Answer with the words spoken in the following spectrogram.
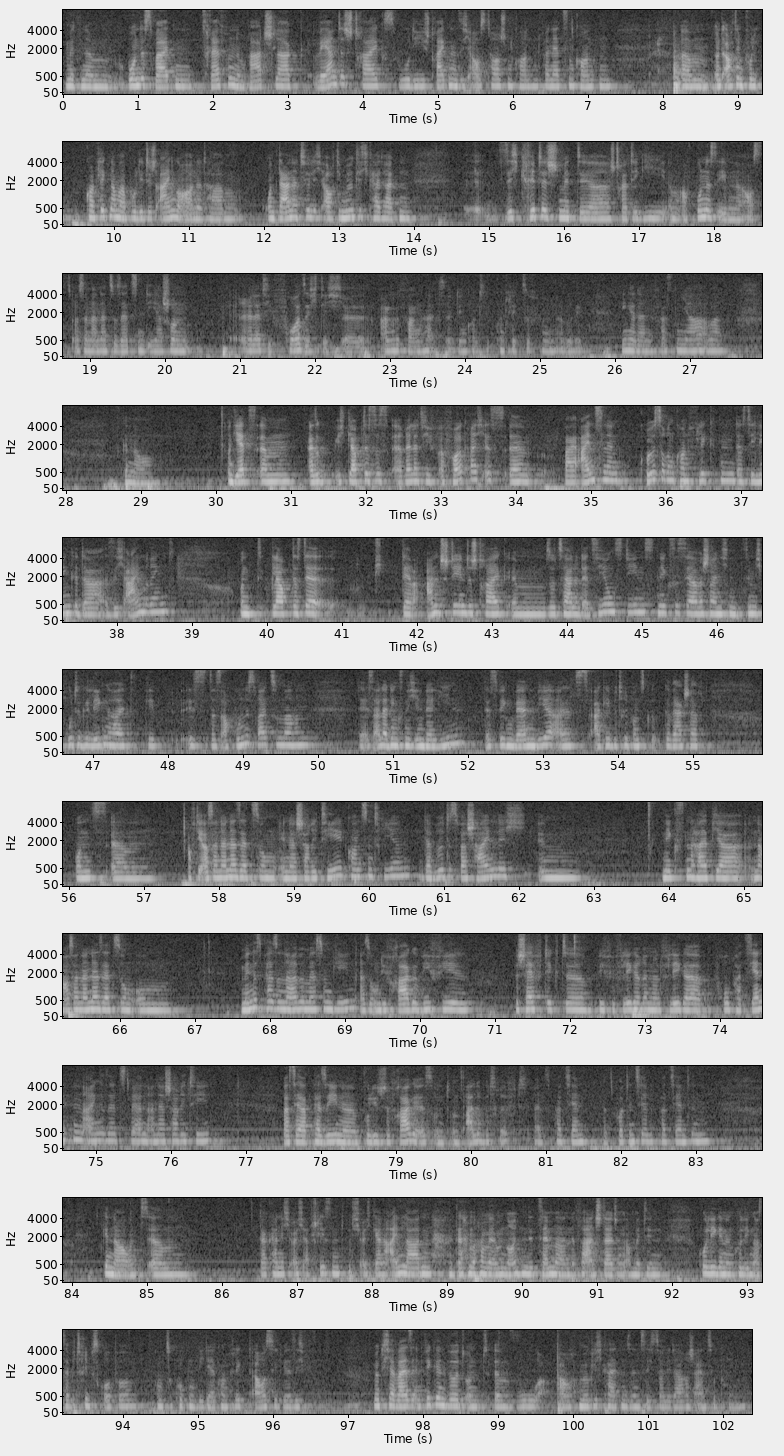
mit einem bundesweiten Treffen, einem Ratschlag während des Streiks, wo die Streikenden sich austauschen konnten, vernetzen konnten ähm, und auch den Konflikt nochmal politisch eingeordnet haben und da natürlich auch die Möglichkeit hatten, äh, sich kritisch mit der Strategie ähm, auf Bundesebene auseinanderzusetzen, die ja schon relativ vorsichtig äh, angefangen hat, äh, den Konflikt zu führen. Also der ging ja dann fast ein Jahr, aber genau. Und jetzt, ähm, also ich glaube, dass es relativ erfolgreich ist äh, bei einzelnen größeren Konflikten, dass die Linke da sich einbringt und glaube, dass der, der anstehende Streik im Sozial- und Erziehungsdienst nächstes Jahr wahrscheinlich eine ziemlich gute Gelegenheit gibt, ist, das auch bundesweit zu machen der ist allerdings nicht in Berlin. Deswegen werden wir als AG Betrieb und Gewerkschaft uns ähm, auf die Auseinandersetzung in der Charité konzentrieren. Da wird es wahrscheinlich im nächsten Halbjahr eine Auseinandersetzung um Mindestpersonalbemessung gehen, also um die Frage, wie viel Beschäftigte, wie viele Pflegerinnen und Pfleger pro Patienten eingesetzt werden an der Charité was ja per se eine politische Frage ist und uns alle betrifft als Patient, als potenzielle Patientinnen. Genau, und ähm, da kann ich euch abschließend, würde ich euch gerne einladen. Da machen wir am 9. Dezember eine Veranstaltung auch mit den Kolleginnen und Kollegen aus der Betriebsgruppe, um zu gucken, wie der Konflikt aussieht, wie er sich möglicherweise entwickeln wird und ähm, wo auch Möglichkeiten sind, sich solidarisch einzubringen.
